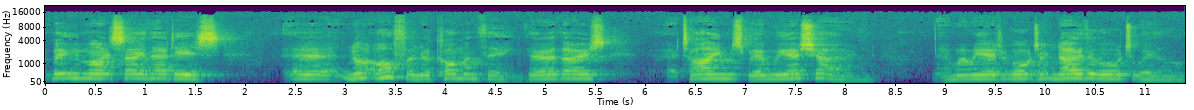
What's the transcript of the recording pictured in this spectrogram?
But you might say that is uh, not often a common thing. There are those times when we are shown And when we have to, to know the Lord's will,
